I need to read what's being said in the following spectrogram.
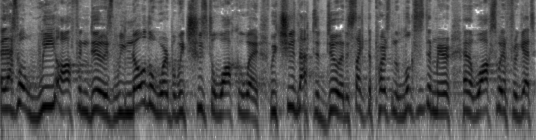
And that's what we often do is we know the word, but we choose to walk away. We choose not to do it. It's like the person that looks at the mirror and then walks away and forgets.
